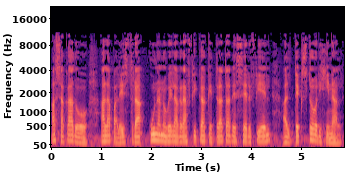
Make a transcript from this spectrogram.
ha sacado a la palestra una novela gráfica que trata de ser fiel al texto original,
